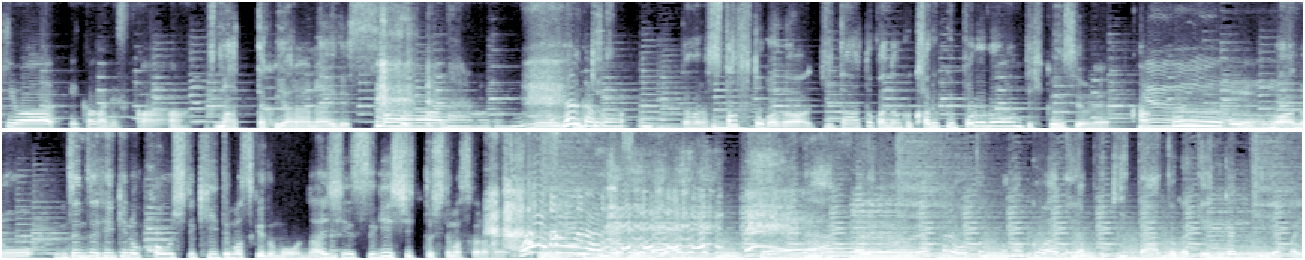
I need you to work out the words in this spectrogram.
器はいかがですか？全くやらないです。ああ、なるほどね。なんかこう、うんだからスタッフとかがギターとかなんか軽くポロロンって弾くんですよね。かっこいい。うんあの、全然平気の顔して聞いてますけども、内心すげえ嫉妬してますからね。ああ、そうなんですね。やっぱり、うんやっぱり男の子はね、やっぱりギターとか弦楽器にやっぱり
